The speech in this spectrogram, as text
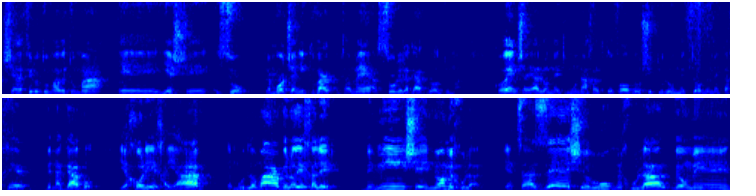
שאפילו טומאה וטומאה אה, יש אה, איסור. למרות שאני כבר טמא, אסור לי לגעת בעוד טומאה. כהן שהיה לו מת מונח על כתפו והושיטו לו מתו במת אחר ונגע בו, יכול יהיה חייב, תלמוד לומר ולא יחלל. במי שאינו מחולל, יצא זה שהוא מחולל ועומד.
